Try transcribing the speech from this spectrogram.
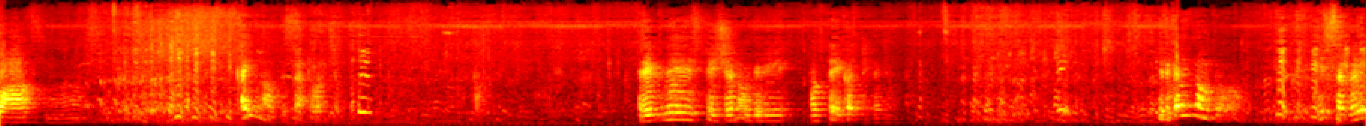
वाघ काही नव्हतं साठ वर्ष. रेल्वे स्टेशन वगैरे फक्त एकाच ठिकाणी तिथे काहीच नव्हतं. हे सगळे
